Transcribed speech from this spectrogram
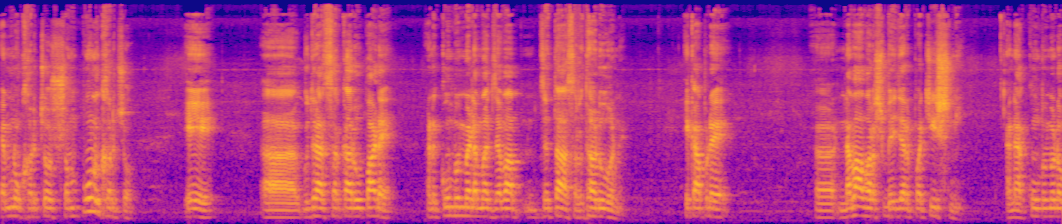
એમનો ખર્ચો સંપૂર્ણ ખર્ચો એ ગુજરાત સરકાર ઉપાડે અને કુંભ મેળામાં જવા, જતા શ્રદ્ધાળુઓને. એક આપણે નવા વર્ષ બે હજાર પચીસની અને આ કુંભ મેળો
